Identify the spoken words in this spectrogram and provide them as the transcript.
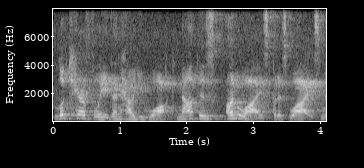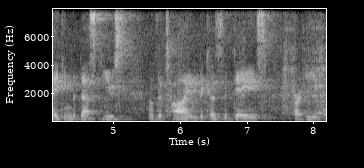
Look carefully then how you walk, not as unwise, but as wise, making the best use of the time because the days are evil.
